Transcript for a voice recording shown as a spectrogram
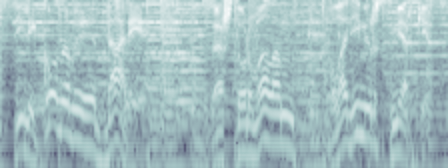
Силиконовые дали. За штурвалом Владимир Смеркис.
